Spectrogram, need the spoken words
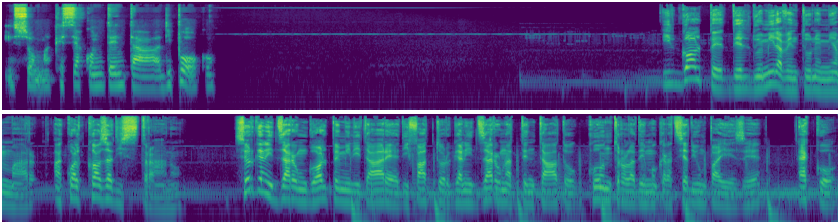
insomma che si accontenta di poco. Il golpe del 2021 in Myanmar ha qualcosa di strano. Se organizzare un golpe militare è di fatto organizzare un attentato contro la democrazia di un paese, ecco,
